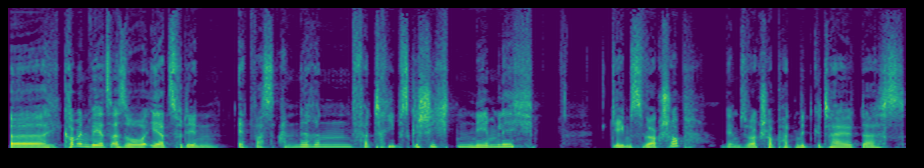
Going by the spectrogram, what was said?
Äh, kommen wir jetzt also eher zu den etwas anderen Vertriebsgeschichten, nämlich Games Workshop. Games Workshop hat mitgeteilt, dass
